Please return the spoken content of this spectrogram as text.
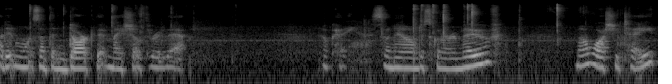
I didn't want something dark that may show through that. Okay. So now I'm just going to remove my washi tape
